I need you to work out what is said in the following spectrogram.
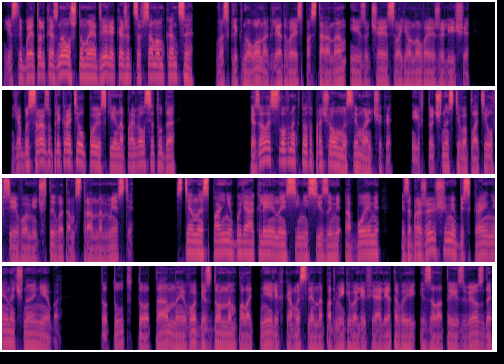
«Если бы я только знал, что моя дверь окажется в самом конце», — воскликнул он, оглядываясь по сторонам и изучая свое новое жилище. «Я бы сразу прекратил поиски и направился туда». Казалось, словно кто-то прочел мысли мальчика и в точности воплотил все его мечты в этом странном месте. Стены спальни были оклеены сине-сизыми обоями, изображающими бескрайнее ночное небо. То тут, то там на его бездонном полотне легкомысленно подмигивали фиолетовые и золотые звезды,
